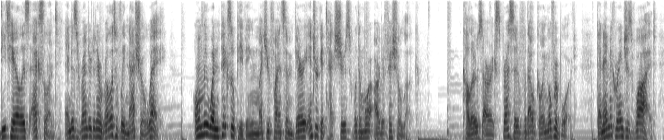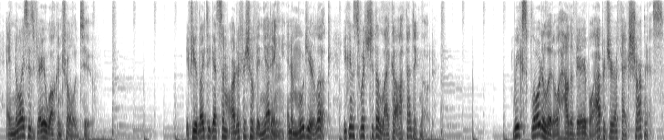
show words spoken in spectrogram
Detail is excellent and is rendered in a relatively natural way. Only when pixel peeping might you find some very intricate textures with a more artificial look. Colors are expressive without going overboard. Dynamic range is wide, and noise is very well controlled too. If you'd like to get some artificial vignetting and a moodier look, you can switch to the Leica Authentic mode. We explored a little how the variable aperture affects sharpness.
